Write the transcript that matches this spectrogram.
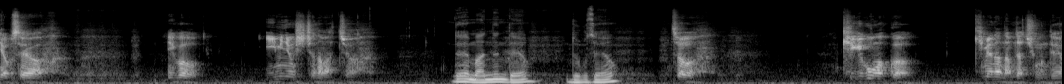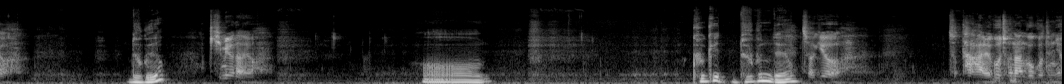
여보세요. 이거 이민용 씨 전화 맞죠? 네, 맞는데요. 누구세요? 저 기계공학과 김연아 남자친구인데요. 누구요? 김연아요. 어, 그게 누군데요? 저기요. 저 다 알고 전화한 거거든요.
